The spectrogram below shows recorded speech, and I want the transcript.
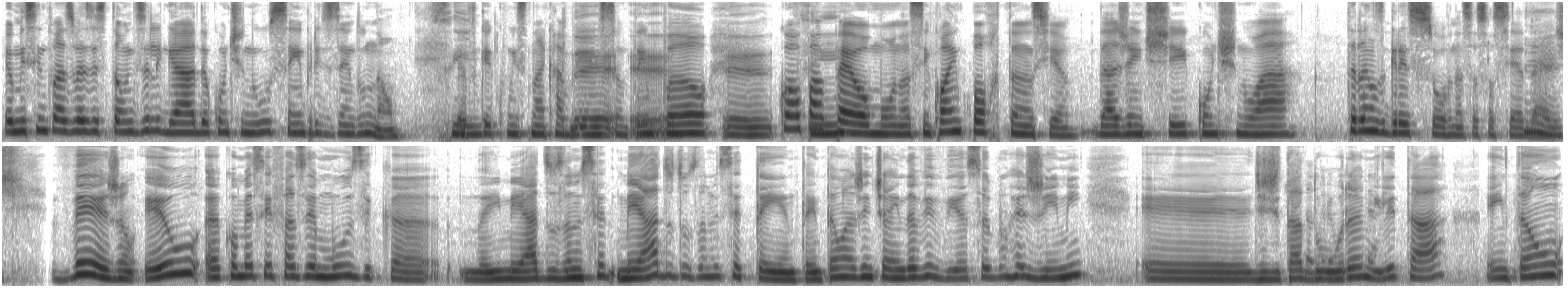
Eu me sinto às vezes tão desligado, eu continuo sempre dizendo não. Sim. Eu fiquei com isso na cabeça É, um tempão. é, Qual o sim. Papel, Mona, assim, qual a importância da gente continuar transgressor nessa sociedade? Vejam, eu eh, comecei a fazer música né, em meados dos, anos, meados dos anos 70, então a gente ainda vivia sob um regime eh, de ditadura militar. Então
